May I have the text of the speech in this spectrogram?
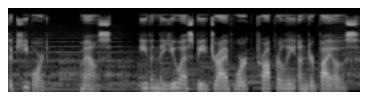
The keyboard, mouse, even the USB drive work properly under BIOS.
